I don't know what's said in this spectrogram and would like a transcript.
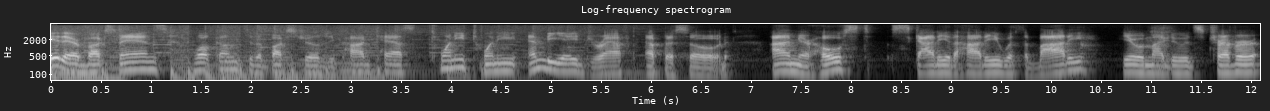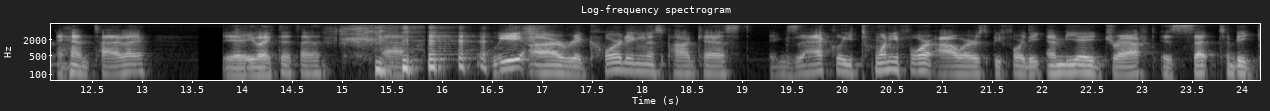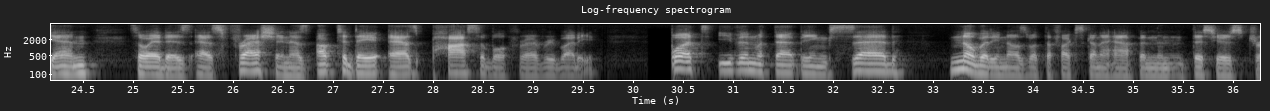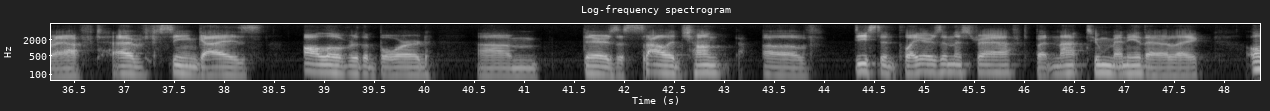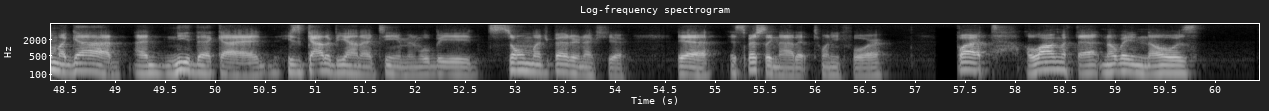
Hey there, Bucks fans. Welcome to the Bucks Trilogy Podcast 2020 NBA Draft episode. I'm your host, Scotty the Hottie with the body, here with my dudes Trevor and Tyler. Yeah, you like that, Tyler? Uh, we are recording this podcast exactly 24 hours before the NBA draft is set to begin, so it is as fresh and as up to date as possible for everybody. But even with that being said, nobody knows what the fuck's gonna happen in this year's draft. I've seen guys all over the board. Um, there's a solid chunk of decent players in this draft, but not too many that are like, oh my god, I need that guy. He's got to be on our team and we'll be so much better next year. Yeah, especially not at 24. But along with that, nobody knows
